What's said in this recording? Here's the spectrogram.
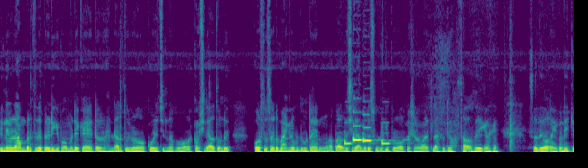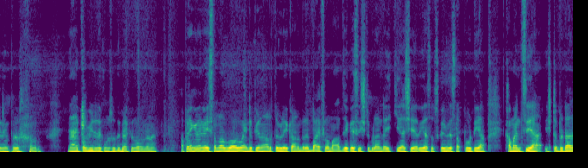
പിന്നെ ഇവിടെ അമ്പലത്തിലെ പരിപാടിക്ക് പോകാൻ വേണ്ടിയൊക്കെ ആയിട്ട് എല്ലായിടത്തും ഒരുപാട് ഉറക്കം ഒഴിച്ചിട്ടുണ്ട്. അപ്പോൾ ഉറക്കം ശരിയാകത്തോണ്ട് കുറച്ച് ദിവസമായിട്ട് ഭയങ്കര ബുദ്ധിമുട്ടായിരുന്നു. അപ്പോൾ അതൊന്നും ശരിയാകാൻ വേണ്ടി ശ്രുതിക്ക് ഇപ്പോഴും ഉറക്കം ക്ഷീണമായിട്ടില്ല. ശ്രുതി തളർന്നിരിക്കുന്നത് ശ്രുതി ഉറങ്ങിക്കൊണ്ടിരിക്കുന്നത് ഇപ്പോൾ ഞാനിപ്പോൾ വീഡിയോ എടുക്കുമ്പോൾ ശ്രുതി ബാക്കിൽ നിന്ന് ഉറങ്ങുകയാണ് അപ്പോൾ എങ്ങനെ ഗൈസ് നമ്മൾ വ്ളോഗ് വൈൻഡ് അപ്പ് ചെയ്യുന്ന അടുത്ത വീഡിയോ കാണുമ്പോൾ ബൈ ഫ്രം ആർ ജെ കൈസ് ഇഷ്ടപ്പെടാൻ ലൈക്ക് ചെയ്യുക ഷെയർ ചെയ്യുക സബ്സ്ക്രൈബ് ചെയ്യുക സപ്പോർട്ട് ചെയ്യുക കമന്റ്സ് ചെയ്യുക. ഇഷ്ടപ്പെട്ടാൽ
